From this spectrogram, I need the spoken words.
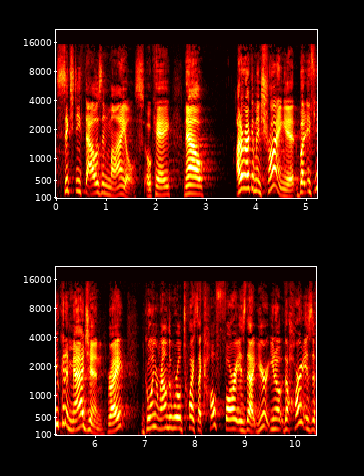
60,000 miles, okay? Now, I don't recommend trying it, but if you could imagine, right? Going around the world twice, like how far is that? You're, you know, the heart is a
